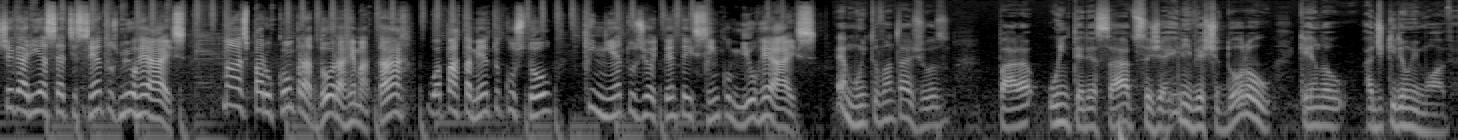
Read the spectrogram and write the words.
chegaria a 700 mil reais, mas para o comprador arrematar, o apartamento custou 585 mil reais. É muito vantajoso para o interessado, seja ele investidor ou querendo adquirir um imóvel.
